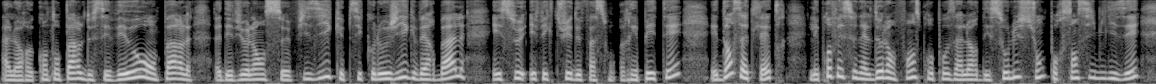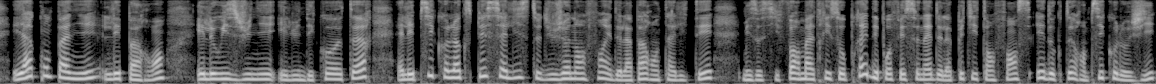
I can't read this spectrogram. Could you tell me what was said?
Alors, quand on parle de ces VEO, on parle des violences physiques, psychologiques, verbales, et ce, effectuées de façon répétée. Et dans cette lettre, les professionnels de l'enfance proposent alors des solutions pour sensibiliser et accompagner les parents. Héloïse Junier est l'une des co-auteurs. Elle est psychologue spécialiste du jeune enfant et de la parentalité, mais aussi formatrice auprès des professionnels de la petite enfance et docteur en psychologie.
